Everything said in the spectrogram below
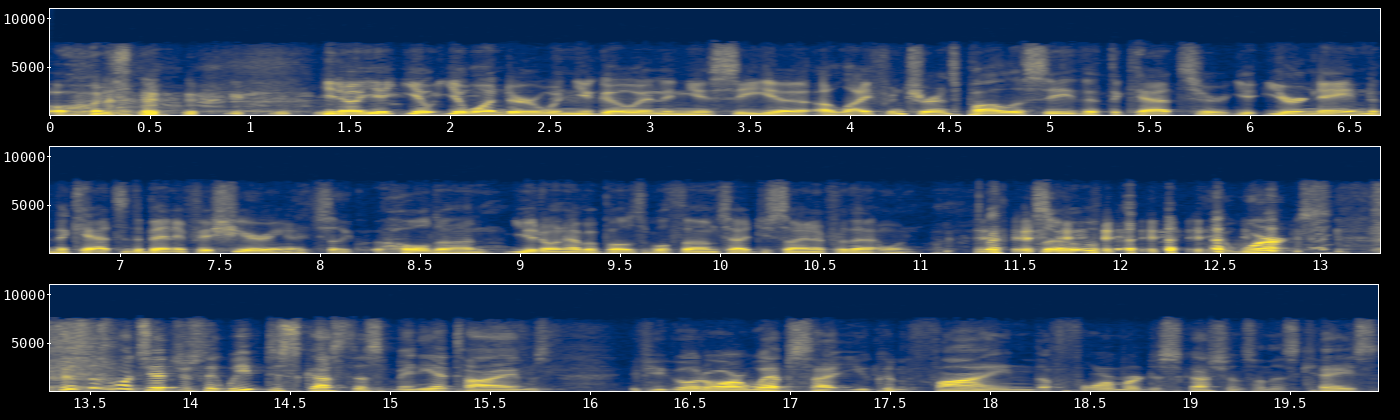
Oh, you know, you, you you wonder when you go in and you see a, a life insurance policy that the cats are y- you're named and the cats are the beneficiary. It's like, hold on, you don't have opposable thumbs. How'd you sign up for that one? so It works. this is what's interesting. We've discussed this many a times. If you go to our website, you can find the former discussions on this case.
